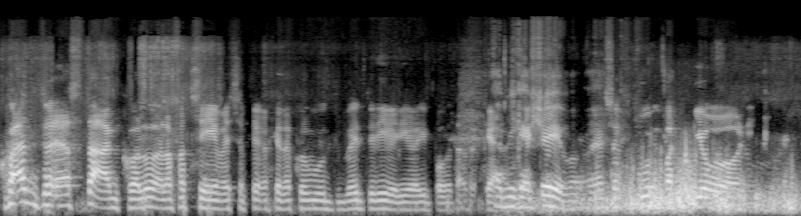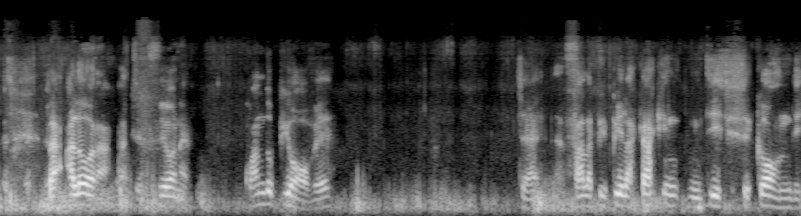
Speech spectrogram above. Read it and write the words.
Quando era stanco, allora la faceva e sapeva che da quel momento lì veniva riportato a È casa. mica scemo. Eh? Sono furbacchioni. Beh, allora, attenzione, quando piove, cioè, fa la pipì la cacca in, in 10 secondi.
